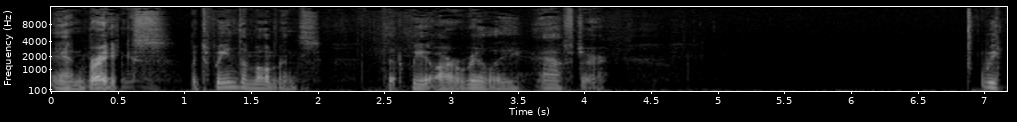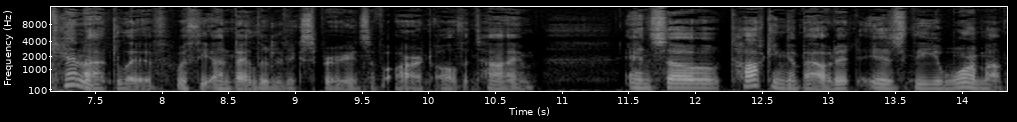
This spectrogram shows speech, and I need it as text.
and breaks between the moments that we are really after. We cannot live with the undiluted experience of art all the time, and so talking about it is the warm up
